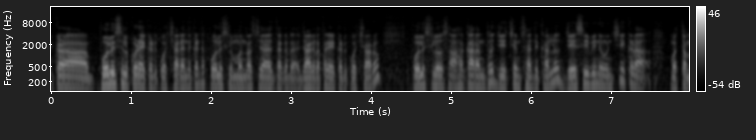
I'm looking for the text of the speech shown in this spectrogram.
ఇక్కడ పోలీసులు కూడా ఇక్కడికి వచ్చారు. ఎందుకంటే పోలీసులు ముందస్తు జాగ్రత్తగా ఇక్కడికి వచ్చారు. పోలీసులు సహకారంతో జిహెచ్ఎంసీ అధికారులు జేసీబీని ఉంచి ఇక్కడ మొత్తం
